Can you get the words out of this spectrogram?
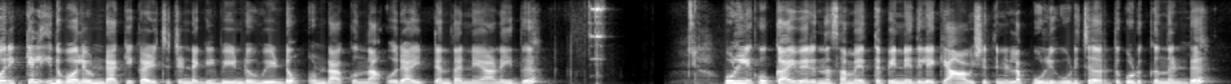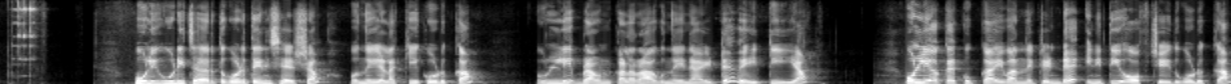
ഒരിക്കൽ ഇതുപോലെ ഉണ്ടാക്കി കഴിച്ചിട്ടുണ്ടെങ്കിൽ വീണ്ടും വീണ്ടും ഉണ്ടാക്കുന്ന ഒരു ഐറ്റം തന്നെയാണ് ഇത്. ഉള്ളി കുക്കായി വരുന്ന സമയത്ത് പിന്നെ ഇതിലേക്ക് ആവശ്യത്തിനുള്ള പുളി കൂടി ചേർത്ത് കൊടുക്കുന്നുണ്ട്. പുളി കൂടി ചേർത്ത് കൊടുത്തതിന് ശേഷം ഒന്ന് ഇളക്കി കൊടുക്കാം. ഉള്ളി ബ്രൗൺ കളർ ആകുന്നതിനായിട്ട് വെയിറ്റ് ചെയ്യാം. ഉള്ളിയൊക്കെ കുക്കായി വന്നിട്ടുണ്ട്. ഇനി തീ ഓഫ് ചെയ്ത് കൊടുക്കാം.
